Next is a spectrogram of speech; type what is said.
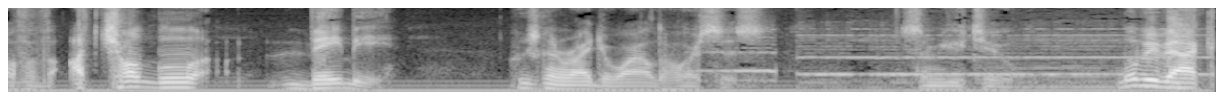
off of Achtung Baby. Who's gonna ride your wild horses? Some U2. We'll be back.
